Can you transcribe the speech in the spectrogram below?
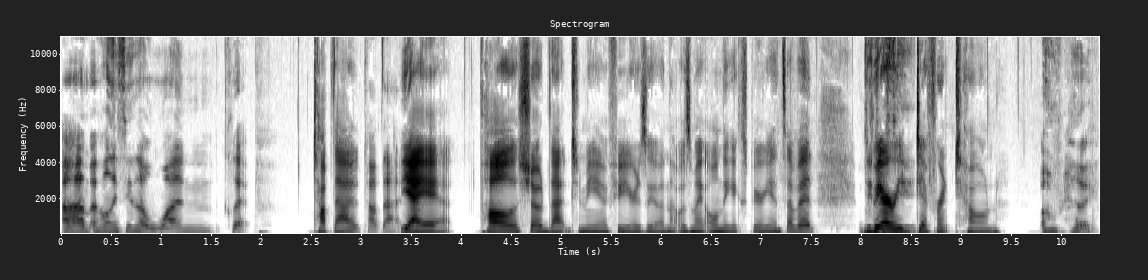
Um, I've only seen the one clip. Top that? Top that. Yeah, yeah, yeah. Paul showed that to me a few years ago, and that was my only experience of it. Did Very see- different tone. Oh, really?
